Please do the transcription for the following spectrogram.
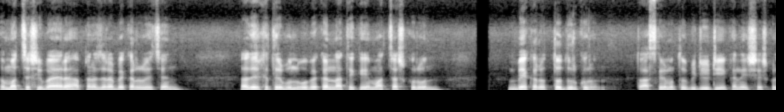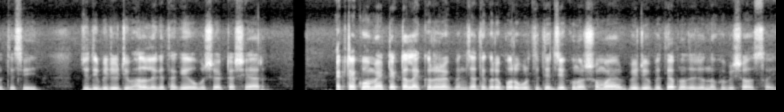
তো মাছ চাষি ভাইয়েরা, আপনারা যারা বেকার রয়েছেন, তাদের ক্ষেত্রে বলব বেকার না থেকে মাছ চাষ করুন, বেকারত্ব দূর করুন। তো আজকের মতো ভিডিওটি এখানেই শেষ করতেছি। যদি ভিডিওটি ভালো লেগে থাকে, অবশ্যই একটা শেয়ার, একটা কমেন্ট একটা লাইক করে রাখবেন, যাতে করে পরবর্তীতে যে কোনো সময় ভিডিও পেতে আপনাদের জন্য খুবই সহজ হয়।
